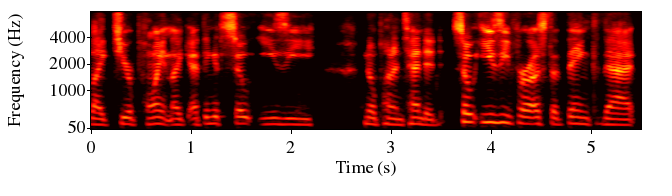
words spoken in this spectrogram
like to your point, like I think it's so easy no pun intended, so easy for us to think that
